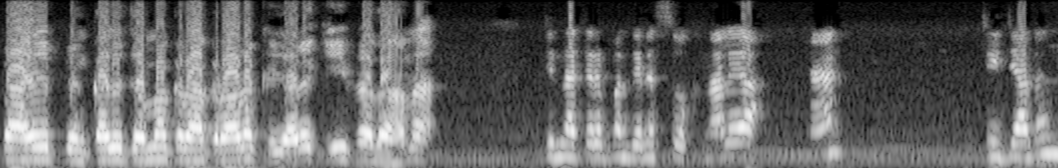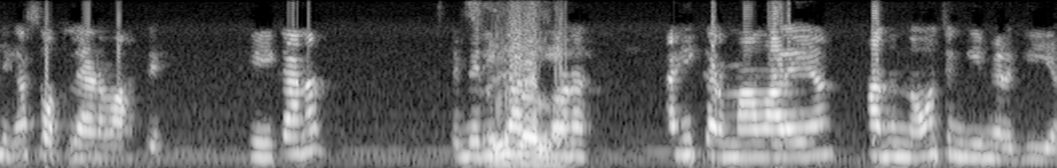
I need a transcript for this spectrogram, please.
ਪੈਸੇ ਬੈਂਕਾਂ 'ਚ ਜਮਾ ਕਰਾ ਕਰਾ ਰੱਖੇ ਜਾਣੇ ਕੀ ਫਾਇਦਾ ਹਨਾ? ਜਿੰਨਾ ਚਿਰ ਬੰਦੇ ਨੇ ਸੁੱਖ ਨਾ ਲਿਆ ਹੈ? ਚੀਜ਼ਾਂ ਤਾਂ ਹੁੰਦੀਆਂ ਸੁੱਖ ਲੈਣ ਵਾਸਤੇ। ਠੀਕ ਆ ਨਾ? ਤੇ ਮੇਰੀ ਸਹੀ ਗੱਲ ਗੱਲ ਆ। ਸੁਣ ਅਸੀਂ ਕਰਮਾਂ ਵਾਲੇ ਆ ਸਾਨੂੰ ਨੌ ਚੰਗੀ ਮਿਲ ਗਈ ਆ।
